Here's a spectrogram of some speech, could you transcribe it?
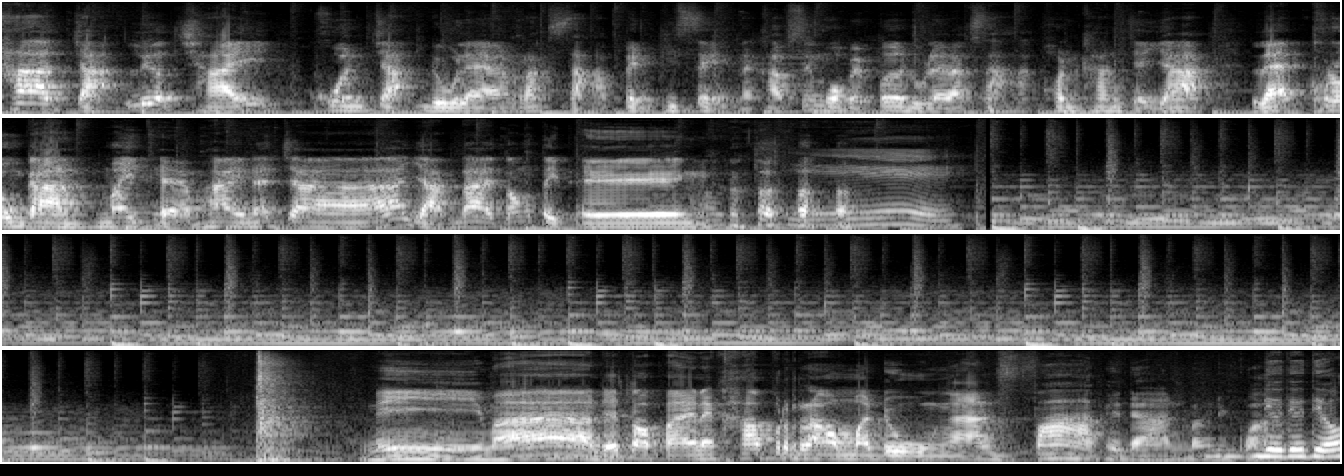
ถ้าจะเลือกใช้ควรจะดูแลรักษาเป็นพิเศษนะครับ ซึ่ง wallpaper ดูแลรักษาค่อนข้างจะยาก และโครงการไม่แถมให้นะจ๊ะ อยากได้ต้องติดเอง โอเค มาเดี๋ยวต่อไปนะครับเรามาดูงานฝ้าเพดานบ้างดีกว่า เดี๋ยวเดี๋ยวเดี๋ยว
